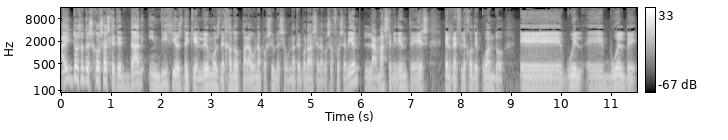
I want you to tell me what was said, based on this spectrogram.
hay dos o tres cosas que te dan indicios de que lo hemos dejado para una posible segunda temporada si la cosa fuese bien. La más evidente es el reflejo de cuando eh, Will eh, vuelve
